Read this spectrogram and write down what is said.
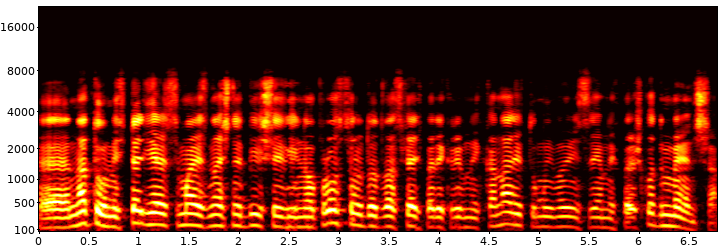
Е, Натомість 5 Гц має значно більше вільного простору до 25 перекривних каналів, тому ймовірність взаємних перешкод менша.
